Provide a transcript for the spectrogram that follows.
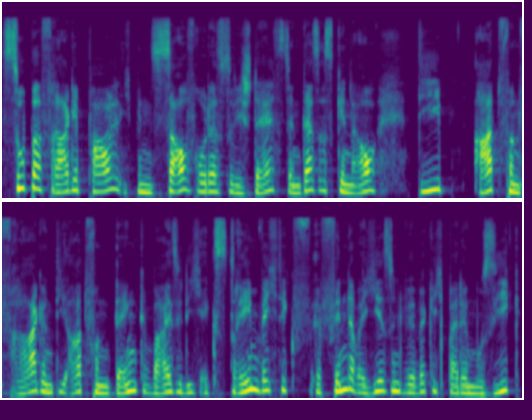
Super Frage, Paul. Ich bin saufroh, dass du die stellst, denn das ist genau die Art von Frage und die Art von Denkweise, die ich extrem wichtig finde, weil hier sind wir wirklich bei der Musik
